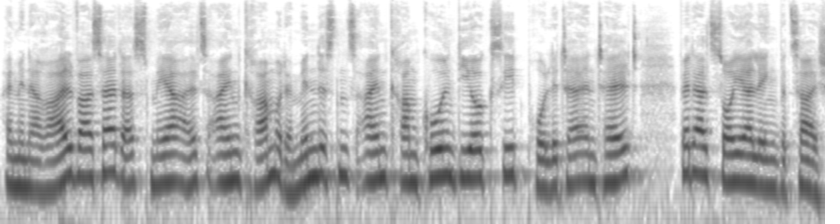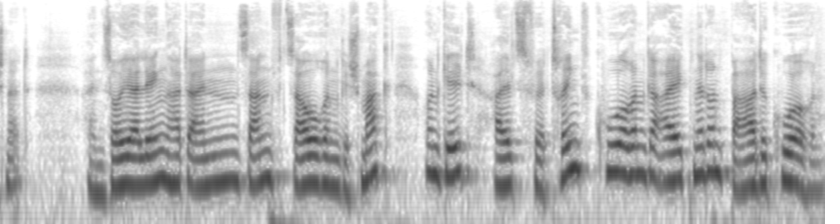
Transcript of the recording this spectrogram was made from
Ein Mineralwasser, das mehr als ein Gramm oder mindestens ein Gramm Kohlendioxid pro Liter enthält, wird als Säuerling bezeichnet. Ein Säuerling hat einen sanft sauren Geschmack und gilt als für Trinkkuren geeignet und Badekuren.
